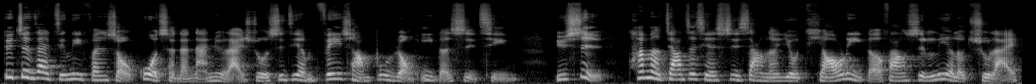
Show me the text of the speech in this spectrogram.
对正在经历分手过程的男女来说，是件非常不容易的事情。于是，他们将这些事项呢，有条理的方式列了出来，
